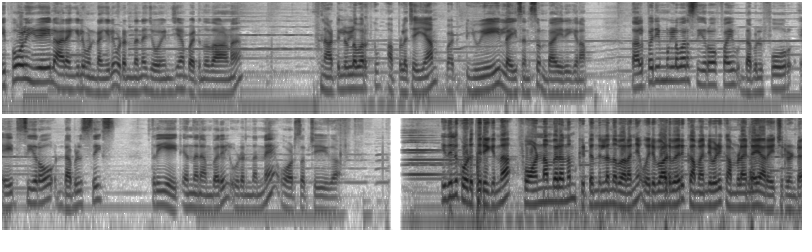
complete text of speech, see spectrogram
ഇപ്പോൾ യു എയിൽ ആരെങ്കിലും ഉണ്ടെങ്കിൽ ഉടൻ തന്നെ ജോയിൻ ചെയ്യാൻ പറ്റുന്നതാണ്. നാട്ടിലുള്ളവർക്കും അപ്ലൈ ചെയ്യാം. ബട്ട് യു എ ലൈസൻസ് ഉണ്ടായിരിക്കണം. താല്പര്യമുള്ളവർ zero five double four eight zero double six three eight എന്ന നമ്പറിൽ ഉടൻ തന്നെ വാട്സപ്പ് ചെയ്യുക. ഇതിൽ കൊടുത്തിരിക്കുന്ന ഫോൺ നമ്പറൊന്നും കിട്ടുന്നില്ലെന്ന് പറഞ്ഞ് ഒരുപാട് പേര് കമന്റ് വഴി കംപ്ലൈന്റായി അറിയിച്ചിട്ടുണ്ട്.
